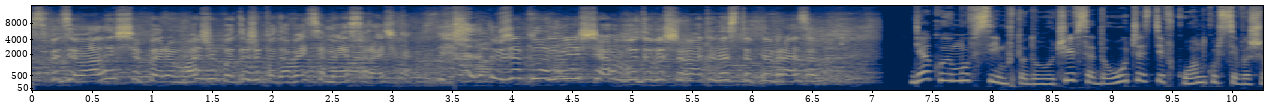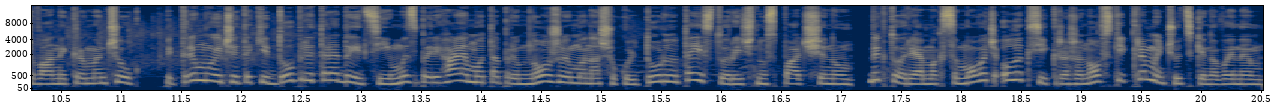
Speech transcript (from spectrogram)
Сподівалася, що переможу, бо дуже подобається моя сорочка. Вже планую, що буду вишивати наступним разом. Дякуємо всім, хто долучився до участі в конкурсі Вишиваний Кременчук. Підтримуючи такі добрі традиції, ми зберігаємо та примножуємо нашу культурну та історичну спадщину. Вікторія Максимович, Олексій Кражановський, Кременчуцькі новини.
